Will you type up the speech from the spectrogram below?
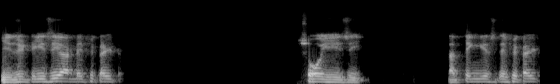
Is it easy or difficult? So easy. Nothing is difficult.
